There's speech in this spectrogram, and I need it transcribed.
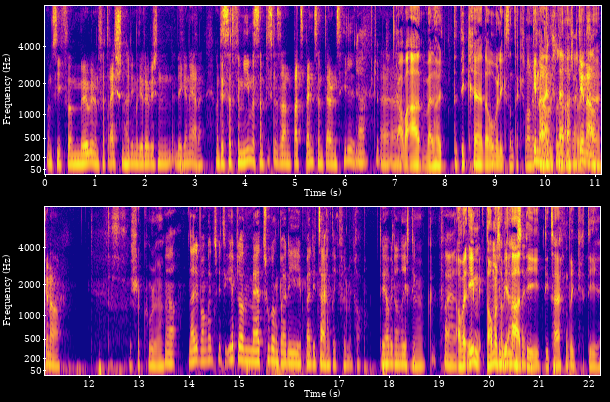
Und sie vermöbeln und verdreschen halt immer die römischen Legionäre. Und das hat für mich immer so ein bisschen so ein Bud Spencer und Terence Hill. Ja, stimmt. äh, Ja, aber auch, weil halt der Dicke, der Obelix und der kleine Genau, Freund, der. Asterix, Genau, ja. genau. Das ist schon cool, ja. Ja, nein, die waren ganz witzig. Ich habe dann mehr Zugang bei die, bei die Zeichentrickfilme gehabt. Die habe ich dann richtig Ja. gefeiert. Aber die, eben, damals habe ich auch die, die Zeichentrick, die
